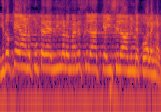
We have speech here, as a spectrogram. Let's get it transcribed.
ഇതൊക്കെയാണ് കൂട്ടരെ നിങ്ങൾ മനസ്സിലാക്കിയ ഇസ്ലാമിന്റെ കോലങ്ങൾ.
